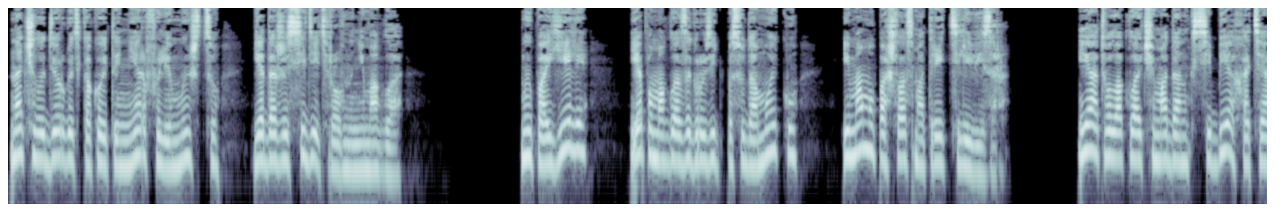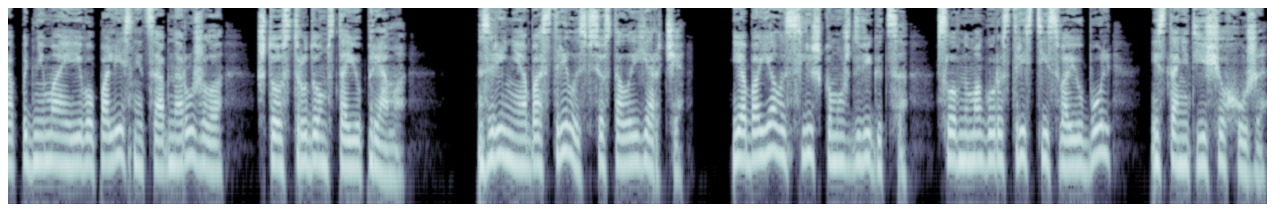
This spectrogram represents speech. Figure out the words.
Начала дергать какой-то нерв или мышцу, я даже сидеть ровно не могла. Мы поели, я помогла загрузить посудомойку, и мама пошла смотреть телевизор. Я отволокла чемодан к себе, хотя, поднимая его по лестнице, обнаружила, что с трудом стою прямо. Зрение обострилось, все стало ярче. Я боялась слишком уж двигаться, словно могу растрясти свою боль, и станет еще хуже.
